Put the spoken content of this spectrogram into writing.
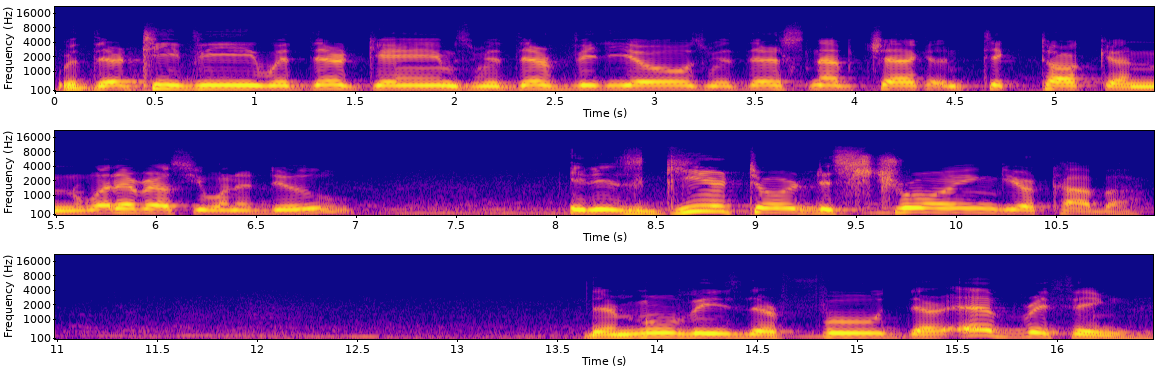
with their TV, with their games, with their videos, with their Snapchat and TikTok and whatever else you want to do. It is geared toward destroying your Kaaba. Their movies, their food, their everything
